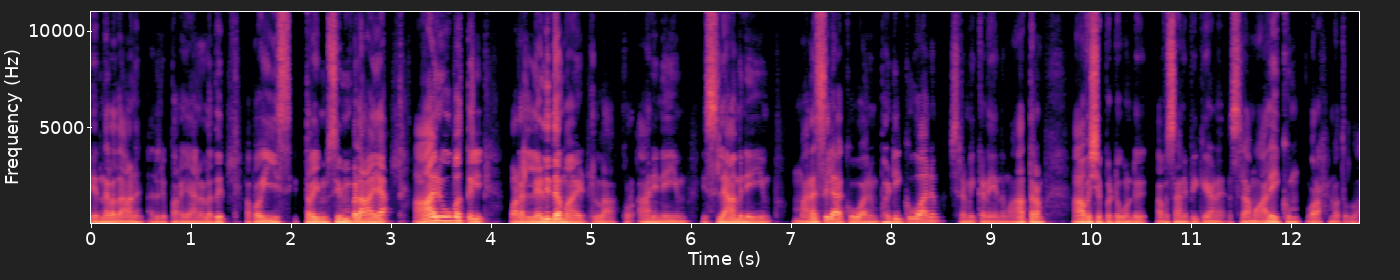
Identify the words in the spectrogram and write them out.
എന്നുള്ളതാണ് അതിൽ പറയാനുള്ളത്. അപ്പോൾ ഈ ഇത്രയും സിമ്പിളായ ആ രൂപത്തിൽ വളരെ ലളിതമായിട്ടുള്ള ഖുർആാനിനെയും ഇസ്ലാമിനെയും മനസ്സിലാക്കുവാനും പഠിക്കുവാനും ശ്രമിക്കണേ എന്ന് മാത്രം ആവശ്യപ്പെട്ടുകൊണ്ട് അവസാനിപ്പിക്കുകയാണ്. അസ്സാം വലൈക്കും വറഹമത്തുള്ള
